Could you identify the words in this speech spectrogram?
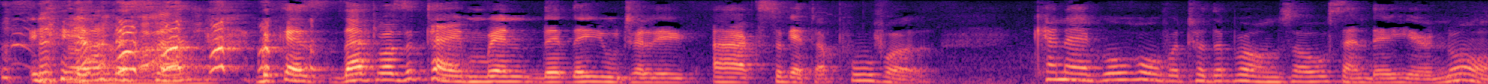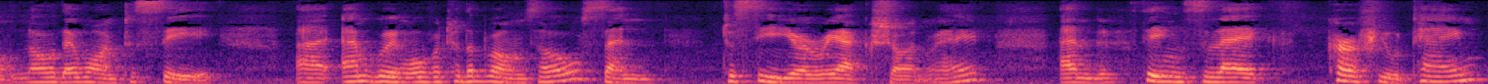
you understand? Because that was the time when they, they usually ask to get approval. Can I go over to the Browns house? And they hear, no, no, they want to say, I I'm going over to the Browns house and to see your reaction, right? And things like curfew time,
